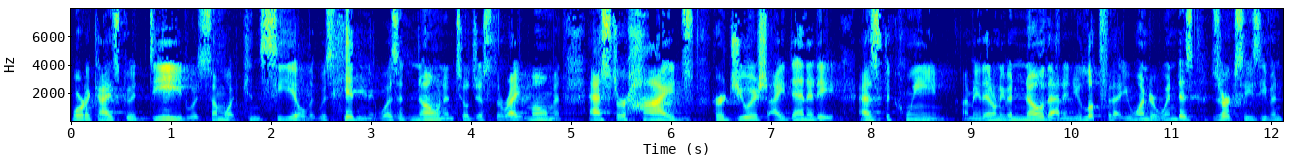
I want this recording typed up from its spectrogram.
Mordecai's good deed was somewhat concealed. It was hidden. It wasn't known until just the right moment. Esther hides her Jewish identity as the queen. I mean, they don't even know that. And you look for that. You wonder, when does Xerxes even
